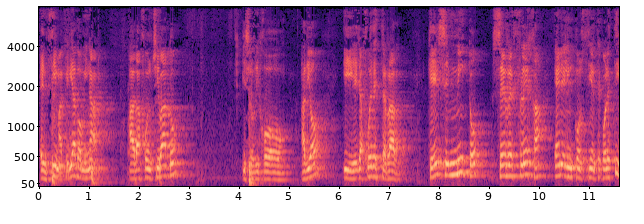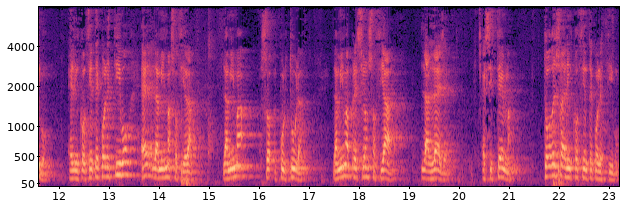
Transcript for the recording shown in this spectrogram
encima, quería dominar. Adán fue un chivato y se lo dijo a Dios y ella fue desterrada. Que ese mito se refleja en el inconsciente colectivo. El inconsciente colectivo es la misma sociedad la misma cultura, la misma presión social, las leyes, el sistema, todo eso es el inconsciente colectivo.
